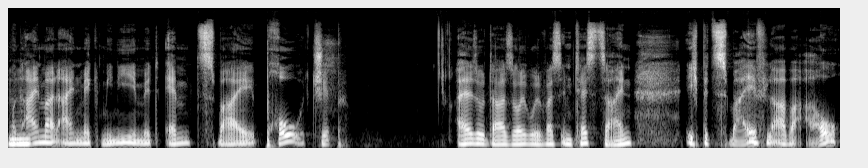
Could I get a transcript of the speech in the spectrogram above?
und mhm. einmal ein Mac Mini mit M2 Pro Chip. Also da soll wohl was im Test sein. Ich bezweifle aber auch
